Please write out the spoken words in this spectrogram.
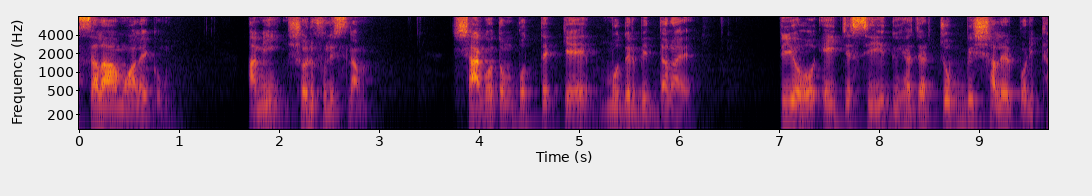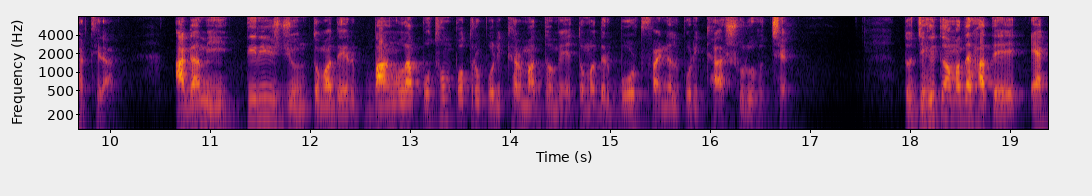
আসসালামু আলাইকুম। আমি শরীফুল ইসলাম। স্বাগতম প্রত্যেককে মোদের বিদ্যালয়ে। প্রিয় এইচএসসি দুই হাজার চব্বিশ সালের পরীক্ষার্থীরা, আগামী তিরিশ জুন তোমাদের বাংলা প্রথম পত্র পরীক্ষার মাধ্যমে তোমাদের বোর্ড ফাইনাল পরীক্ষা শুরু হচ্ছে। তো যেহেতু আমাদের হাতে এক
